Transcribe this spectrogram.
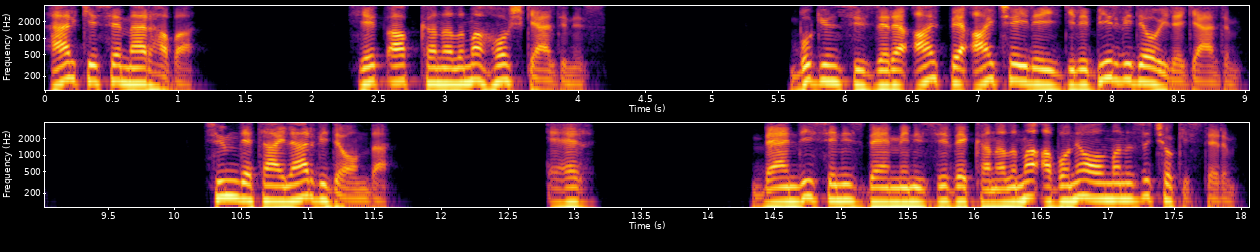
Herkese merhaba. Yep Up kanalıma hoş geldiniz. Bugün sizlere Alp ve Ayça ile ilgili bir video ile geldim. Tüm detaylar videomda. Eğer beğendiyseniz beğenmenizi ve kanalıma abone olmanızı çok isterim.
